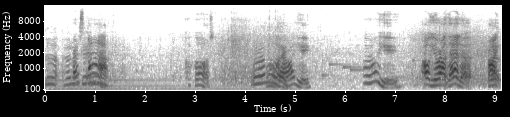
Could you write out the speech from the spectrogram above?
map. How do Press I get map. Oh god. Where am Oh, where are you? Where are you? Oh, you're out there, look. Right.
